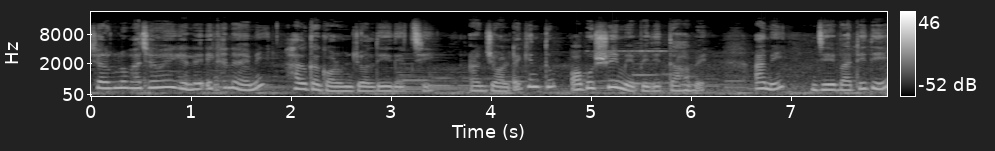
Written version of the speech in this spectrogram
চালগুলো ভাজা হয়ে গেলে এখানে আমি হালকা গরম জল দিয়ে দিচ্ছি। আর জলটা কিন্তু অবশ্যই মেপে দিতে হবে। আমি যে বাটি দিয়ে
